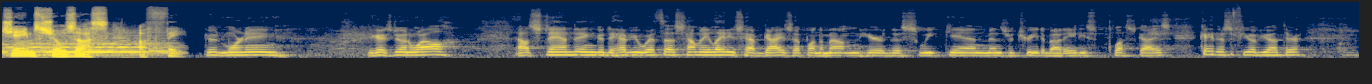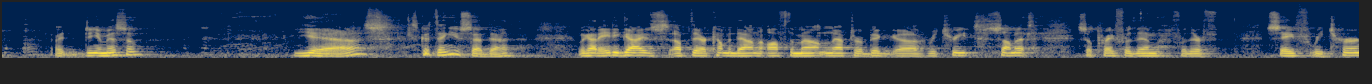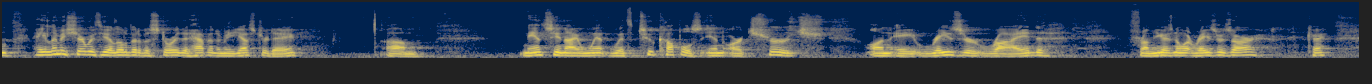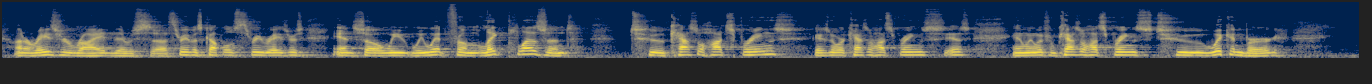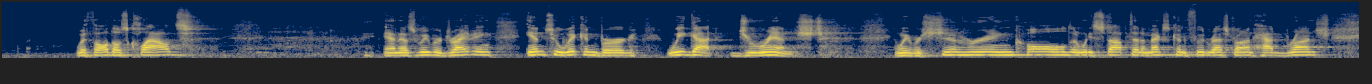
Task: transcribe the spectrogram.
James shows us of faith. Good morning. You guys doing well? Outstanding. Good to have you with us. How many ladies have guys up on the mountain here this weekend? Men's retreat, about 80 plus guys. Okay, there's a few of you out there. Uh, do you miss them? Yes. It's a good thing you said that. We got 80 guys up there coming down off the mountain after a big uh, retreat summit. So pray for them for their safe return. Hey, let me share with you a little bit of a story that happened to me yesterday. Um, Nancy and I went with two couples in our church on a razor ride from, you guys know what razors are? Okay. On a razor ride, there was uh, three of us couples, three razors. And so we, we went from Lake Pleasant to Castle Hot Springs. You guys know where Castle Hot Springs is? And we went from Castle Hot Springs to Wickenburg with all those clouds and as we were driving into Wickenburg, we got drenched. And we were shivering cold, and we stopped at a Mexican food restaurant, had brunch,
